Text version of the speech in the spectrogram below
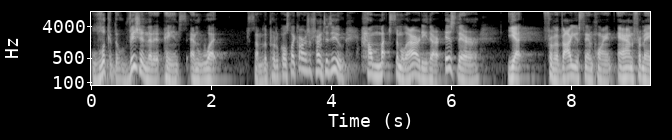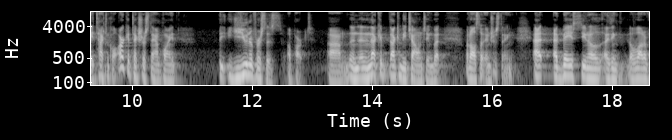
look at the vision that it paints and what some of the protocols like ours are trying to do, how much similarity there is there, yet from a value standpoint and from a technical architecture standpoint, universes apart. Um, and, and that can that can be challenging, but but also interesting. At, at base, you know, I think a lot of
